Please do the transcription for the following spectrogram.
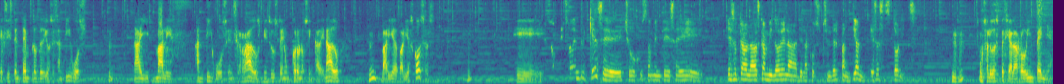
existen templos de dioses antiguos, hay males antiguos encerrados, piense usted en un cronos encadenado, varias, varias cosas. Eh, eso, enriquece, de hecho, justamente ese, eso que hablabas, Camilo, de la, de la construcción del panteón, esas historias. Un saludo especial a Robin Peña.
